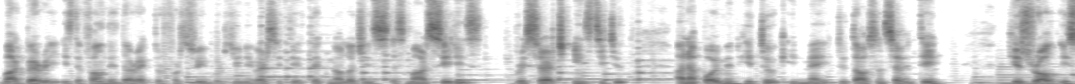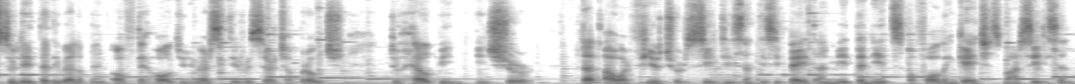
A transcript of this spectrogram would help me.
Mark Burry is the founding director for Swinburne University Technologies Smart Cities Research Institute, an appointment he took in May 2017. His role is to lead the development of the whole university research approach to helping ensure that our future cities anticipate and meet the needs of all engaged smart citizens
